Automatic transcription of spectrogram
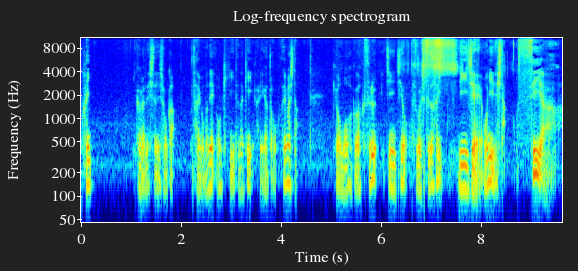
はい、いかがでしたでしょうか？最後までお聴きいただきありがとうございました。今日もワクワクする一日をお過ごしください。DJ 鬼でした。See ya!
